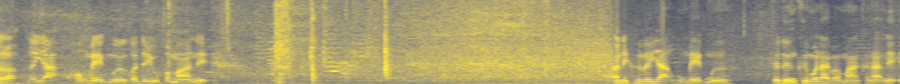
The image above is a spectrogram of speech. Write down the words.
แล้วระยะของเบรกมือก็จะอยู่ประมาณนี้ อันนี้คือระยะของเบรกมือ จะดึงขึ้นมาได้ประมาณขนาดนี้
